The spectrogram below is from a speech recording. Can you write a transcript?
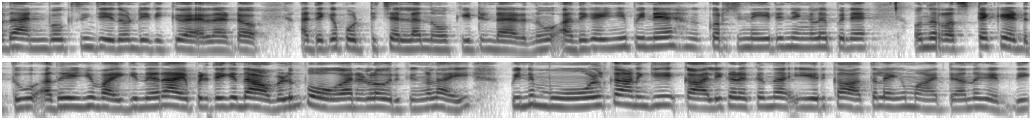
അത് അൺബോക്സിങ് ചെയ്തുകൊണ്ടിരിക്കുവായിരുന്നു കേട്ടോ. അതൊക്കെ പൊട്ടിച്ചെല്ലാം നോക്കിയിട്ടുണ്ടായിരുന്നു. അത് കഴിഞ്ഞ് പിന്നെ കുറച്ച് നേരം ഞങ്ങൾ പിന്നെ ഒന്ന് റെസ്റ്റൊക്കെ എടുത്തു അത് കഴിഞ്ഞ് വൈകുന്നേരം ആയപ്പോഴത്തേക്കും അവളും പോകാനുള്ള ഒരുക്കങ്ങളായി. പിന്നെ മോൾക്കാണെങ്കിൽ കാലി കിടക്കുന്ന ഈ ഒരു കാത്തലങ്ങ് മാറ്റാന്ന് കരുതി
